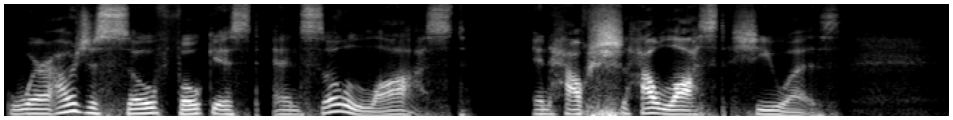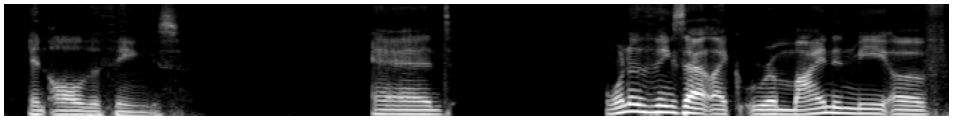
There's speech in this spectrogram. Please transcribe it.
where I was just so focused and so lost in how sh- how lost she was in all the things. And one of the things that like reminded me of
